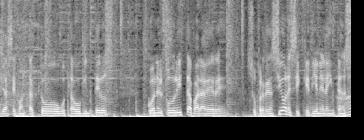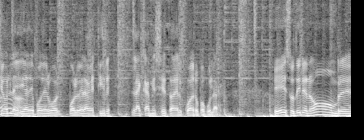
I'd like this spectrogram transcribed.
ya se contactó Gustavo Quinteros con el futbolista para ver eh, sus pretensiones y que tiene la intención, Ah. la idea de poder vol- volver a vestir la camiseta del cuadro popular. Eso, tiene nombres.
